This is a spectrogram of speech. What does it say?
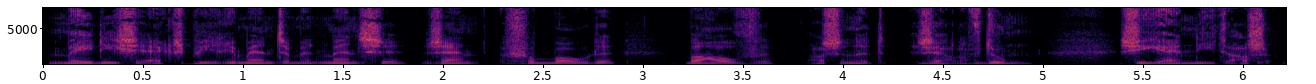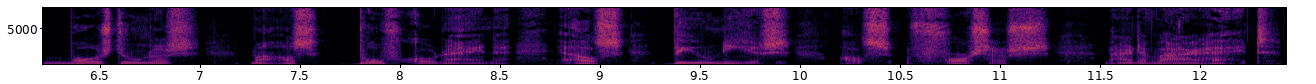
Medische experimenten met mensen zijn verboden, behalve als ze het zelf doen. Zie hen niet als boosdoeners, maar als proefkonijnen, als pioniers, als forsers naar de waarheid.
